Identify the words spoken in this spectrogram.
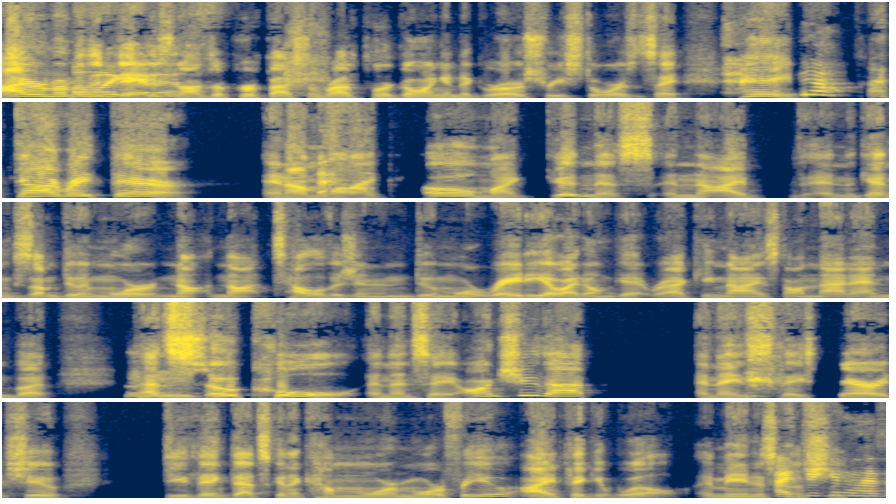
I remember Oh the days goodness. when I was a professional wrestler going into grocery stores and say, Hey, Yeah. that guy right there. And I'm like, oh my goodness. And I and again, because I'm doing more not not television and doing more radio, I don't get recognized on that end, but that's Mhm. so cool. And then say, aren't you that? And they they stare at you. Do you think that's going to come more and more for you? I think it will. I mean, it's I think it has-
